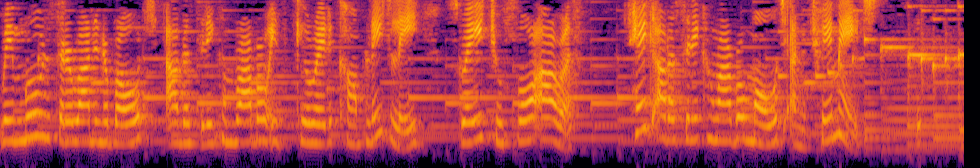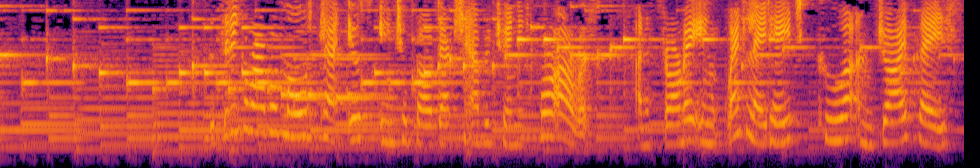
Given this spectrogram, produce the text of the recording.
Remove the surrounding board after the silicone rubber is cured completely, 3 to 4 hours. Take out the silicone rubber mold and trim it. The silicone rubber mold can use into production every 24 hours and store it in ventilated, cool and dry place.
